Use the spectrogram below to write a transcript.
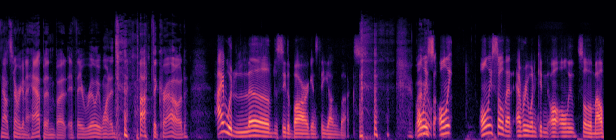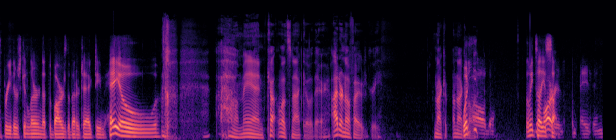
Now, it's never going to happen, but if they really wanted to pop the crowd, I would love to see the bar against the Young Bucks. only, so, only, only so that everyone can, only so the mouth breathers can learn that the bar is the better tag team. Heyo. oh oh, man, let's not go there. I don't know if I would agree. I'm not. gonna- I'm not. What Gonna, do Oh, the, Let me the tell you bar something. is amazing.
